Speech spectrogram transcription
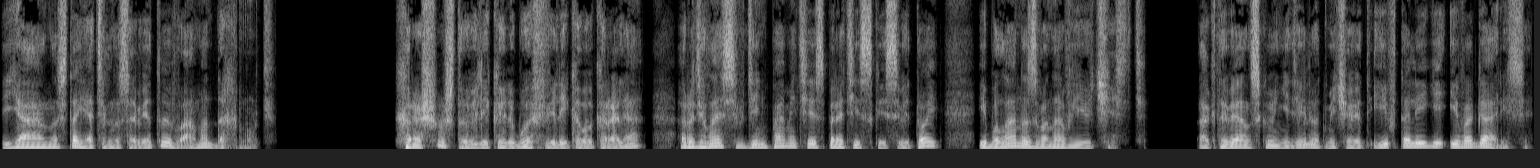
Я настоятельно советую вам отдохнуть. Хорошо, что великая любовь великого короля родилась в день памяти спиратистской святой и была названа в ее честь. Октавианскую неделю отмечают и в Талиге, и в Агарисе,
